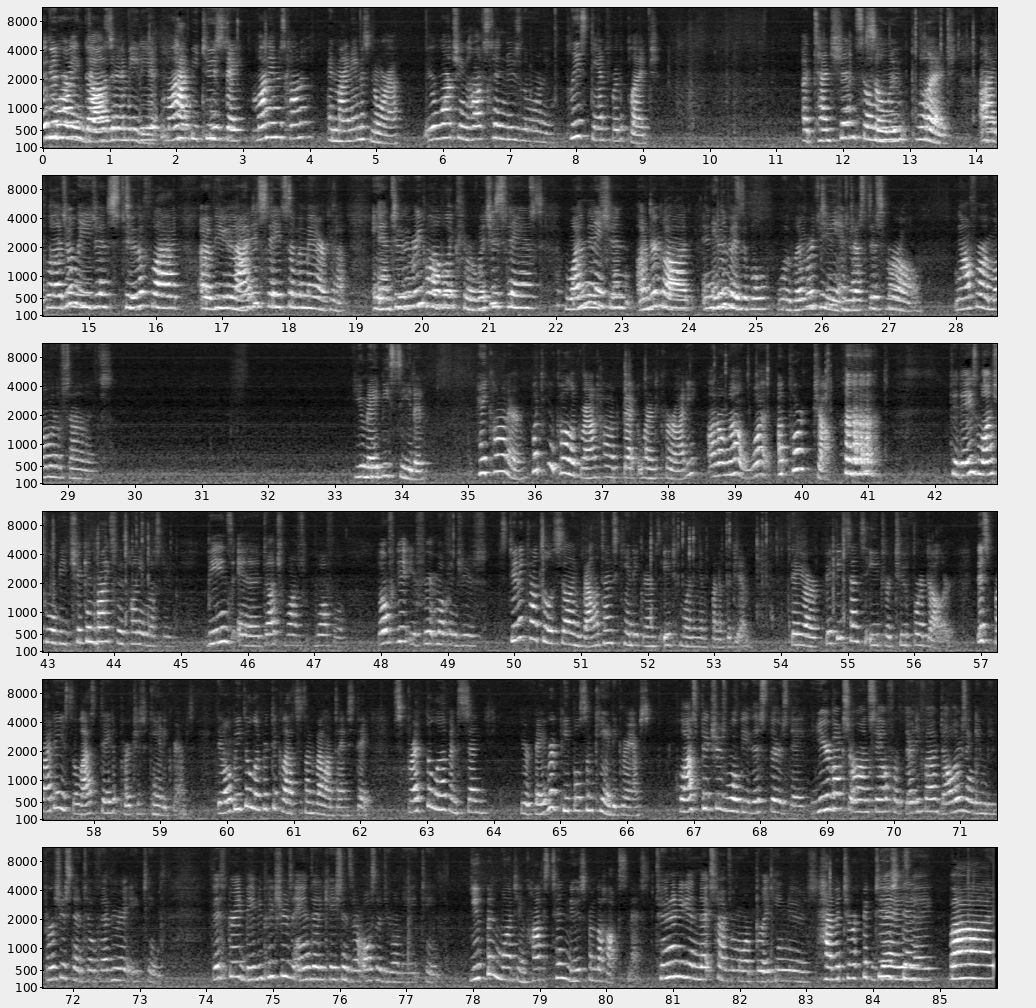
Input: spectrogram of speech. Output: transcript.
Dawes Intermediate. My- Happy Tuesday. My name is Connor. And my name is Nora. You're watching Hawks 10 News in the Morning. Please stand for the pledge. Attention, salute, pledge. I pledge allegiance to the flag of the United States of America and to the republic for which it stands, one nation, under God, indivisible, with liberty and justice for all. Now for a moment of silence. You may be seated. Hey Connor, what do you call a groundhog that learned karate? I don't know. What? A pork chop. Today's lunch will be chicken bites with honey mustard, beans, and a Dutch waffle. Don't forget your fruit milk and juice. Student Council is selling Valentine's candy grams each morning in front of the gym. They are 50 cents each or two for a dollar. This Friday is the last day to purchase candy grams. They will be delivered to classes on Valentine's Day. Spread the love and send your favorite people some candy grams. Class pictures will be this Thursday. Yearbooks are on sale for $35 and can be purchased until February 18th. Fifth grade baby pictures and dedications are also due on the 18th. You've been watching Hawks 10 News from the Hawks Nest. Tune in again next time for more breaking news. Have a terrific Day, Tuesday. day. Bye.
